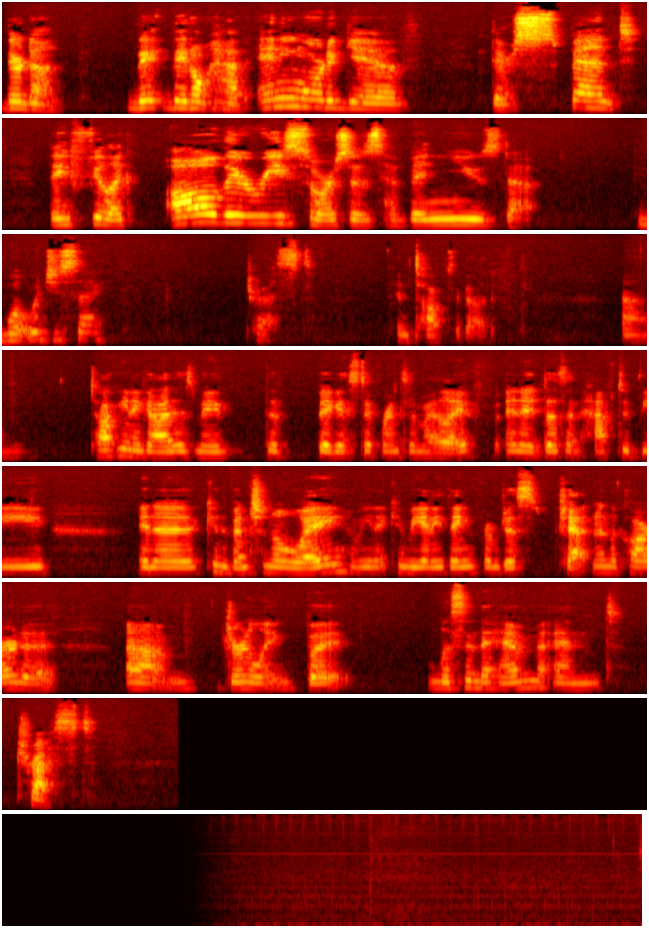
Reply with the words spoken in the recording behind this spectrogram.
they're done. They they don't have any more to give. They're spent. They feel like all their resources have been used up. What would you say? Trust and talk to God. Um, talking to God has made the biggest difference in my life, and it doesn't have to be in a conventional way. I mean, it can be anything from just chatting in the car to um, journaling, but listen to Him and trust.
